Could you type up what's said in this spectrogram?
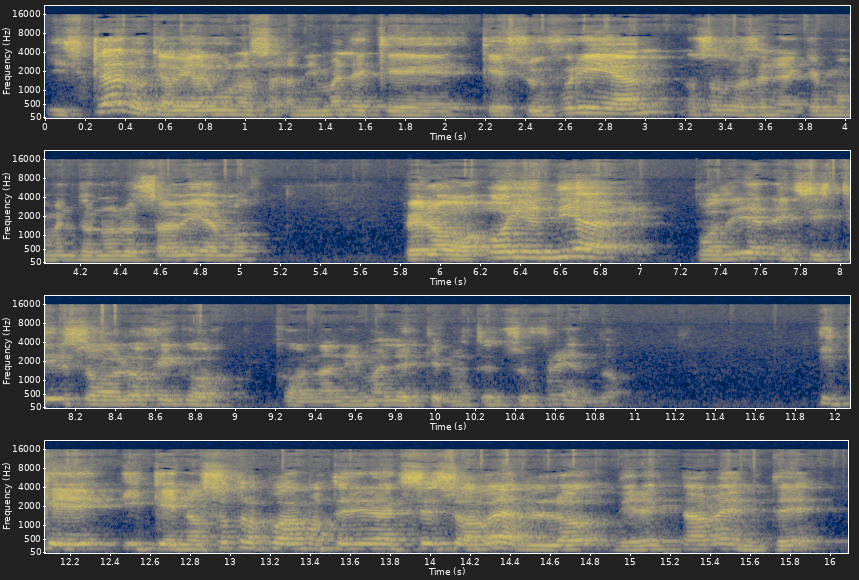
Y claro que había algunos animales que, que sufrían, nosotros en aquel momento no lo sabíamos, pero hoy en día podrían existir zoológicos con animales que no estén sufriendo y que, y que nosotros podamos tener acceso a verlo directamente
